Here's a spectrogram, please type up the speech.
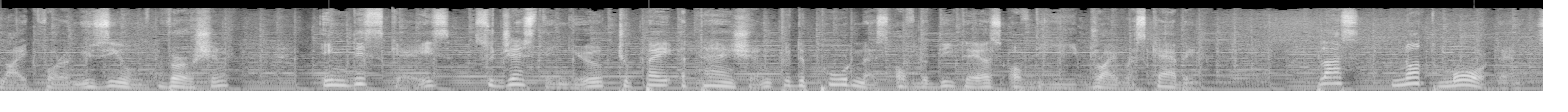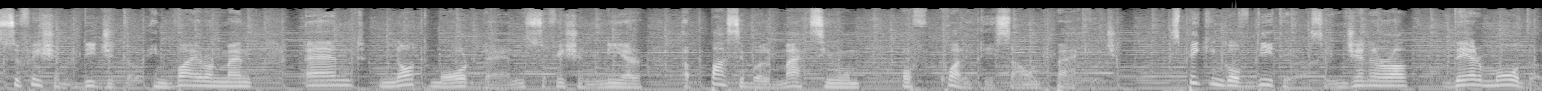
like for a museum version, in this case suggesting you to pay attention to the poorness of the details of the driver's cabin. Plus, not more than sufficient digital environment and not more than sufficient near a possible maximum of quality sound package. Speaking of details in general, their model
